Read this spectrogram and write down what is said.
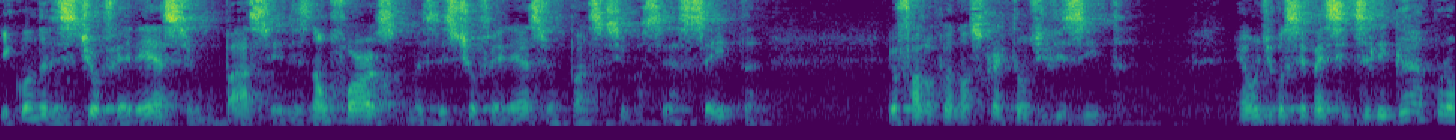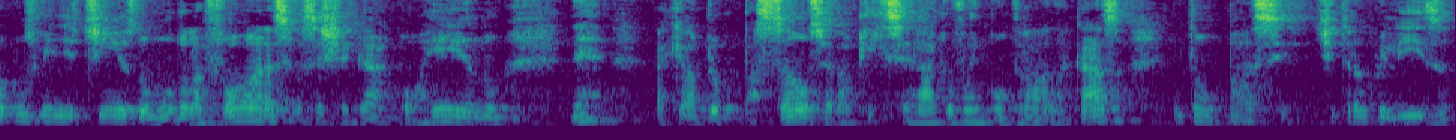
e quando eles te oferecem um passe, eles não forçam, mas eles te oferecem um passe se você aceita, eu falo que é o nosso cartão de visita. É onde você vai se desligar por alguns minutinhos do mundo lá fora, se você chegar correndo, né? Aquela preocupação, será o que será que eu vou encontrar lá na casa? Então o passe te tranquiliza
